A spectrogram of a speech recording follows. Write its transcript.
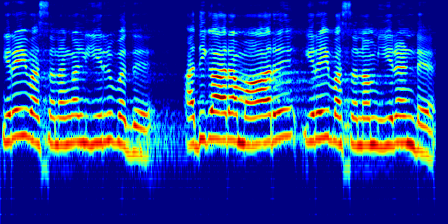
இறைவசனங்கள் இருபது. அதிகாரம் ஆறு இறைவசனம் இரண்டு.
